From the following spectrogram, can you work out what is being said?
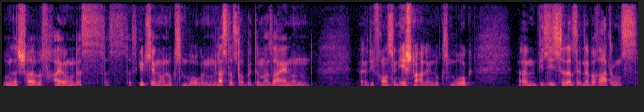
Umsatzsteuerbefreiung, das, das, das gibt es ja nur in Luxemburg und lass das doch bitte mal sein. Und äh, die Fonds sind eh schon alle in Luxemburg. Ähm, wie siehst du das in der Beratungs-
